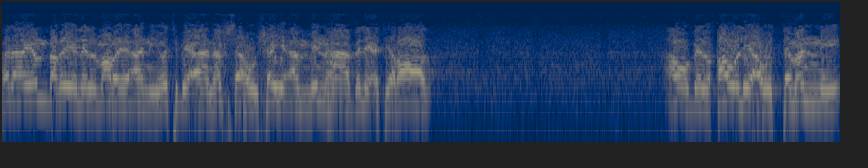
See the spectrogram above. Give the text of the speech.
فلا ينبغي للمرء أن يتبع نفسه شيئا منها بالاعتراض أو بالقول أو التمني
